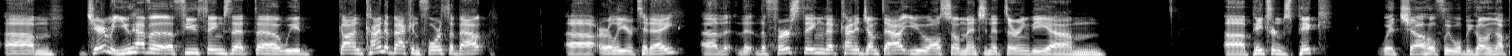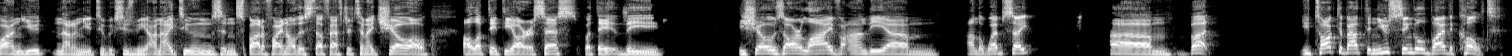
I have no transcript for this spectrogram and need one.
um, jeremy you have a, a few things that uh, we had gone kind of back and forth about uh, earlier today. Uh, the, the, the first thing that kind of jumped out you also mentioned it during the um, uh, patrons pick which uh, hopefully will be going up on you not on YouTube, excuse me, on iTunes and Spotify and all this stuff after tonight's show. I'll I'll update the RSS, but they the the shows are live on the um on the website. Um, but you talked about the new single by the Cult.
